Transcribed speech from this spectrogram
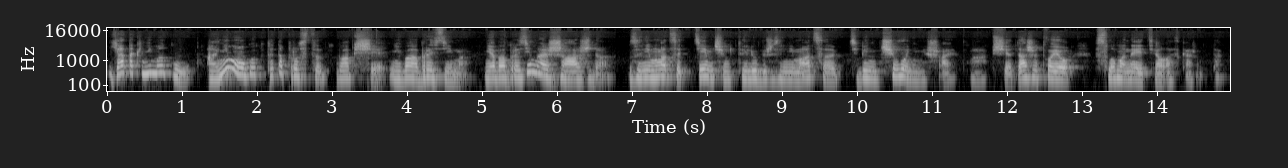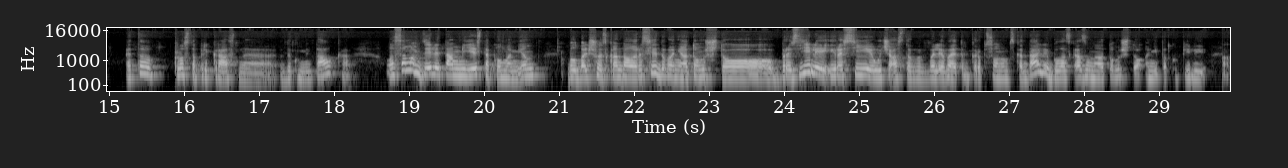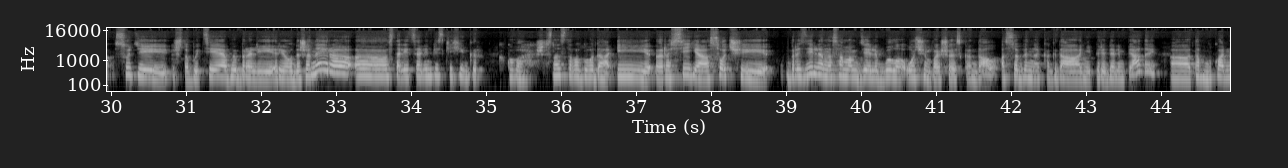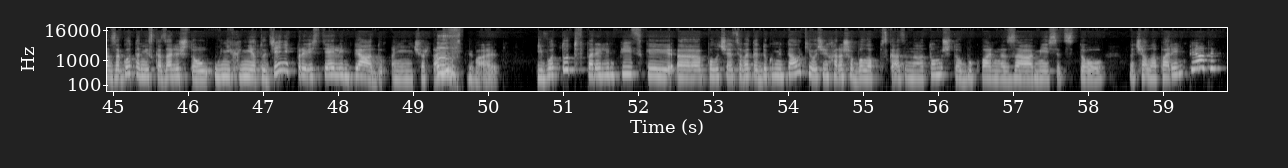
я так не могу. А они могут. Это просто вообще невообразимо невообразимая жажда заниматься тем, чем ты любишь заниматься, тебе ничего не мешает вообще. Даже твое сломанное тело, скажем так. Это просто прекрасная документалка. На самом деле там есть такой момент, был большой скандал расследования о том, что Бразилия и Россия участвовали в этом коррупционном скандале. Было сказано о том, что они подкупили а, судей, чтобы те выбрали Рио-де-Жанейро, э, столицей Олимпийских игр, какого? 16 года, и Россия, Сочи, Бразилия на самом деле было очень большой скандал, особенно когда они перед Олимпиадой, а, там буквально за год они сказали, что у них нет денег провести Олимпиаду, они ни черта не успевают. И вот тут в паралимпийской, э, получается, в этой документалке очень хорошо было сказано о том, что буквально за месяц до начала Паралимпиады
